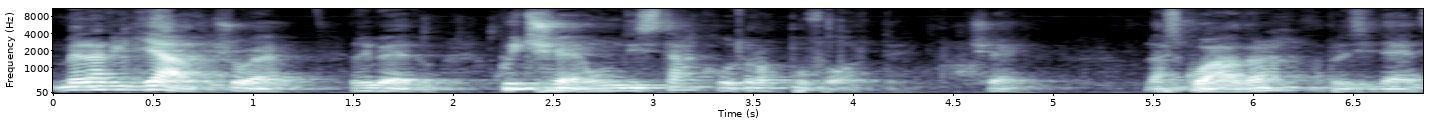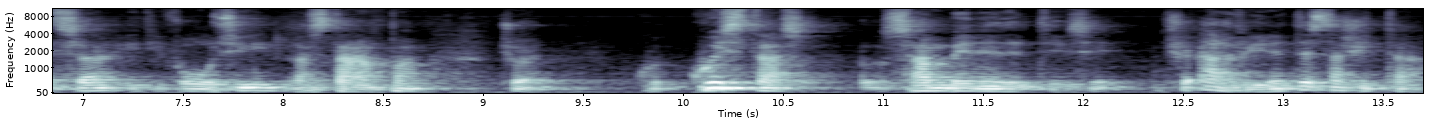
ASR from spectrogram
meravigliati, cioè, ripeto, qui c'è un distacco troppo forte. C'è la squadra, la presidenza, i tifosi, la stampa, cioè questa San Benedettese, cioè alla fine è sta città,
